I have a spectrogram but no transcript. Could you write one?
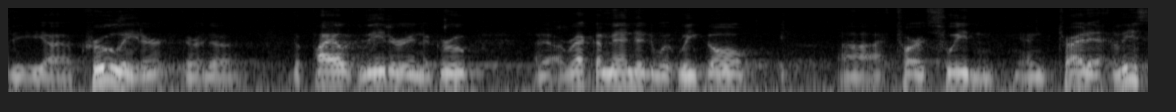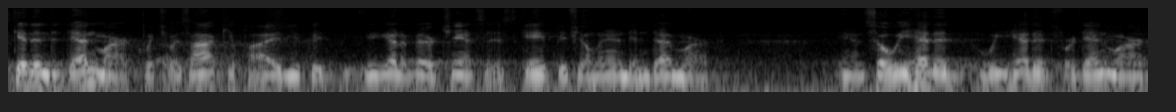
the uh, crew leader, or the, the pilot leader in the group, uh, recommended we go uh, towards Sweden and try to at least get into Denmark, which was occupied. You could you get a better chance to escape if you land in Denmark. And so we headed we headed for Denmark.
